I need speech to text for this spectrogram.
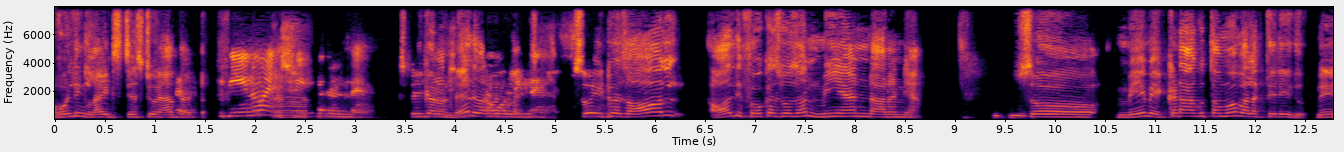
holding lights just to have that speaker ఉండే. They were holding so it was all all the focus was on me and Ananya so మేము ఎక్కడ ఆగుతామో వాళ్ళకి తెలియదు మేము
